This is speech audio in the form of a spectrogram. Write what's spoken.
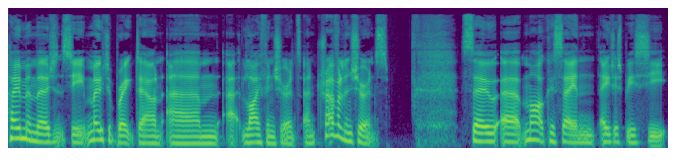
home emergency, motor breakdown, um, uh, life insurance, and travel insurance. So, uh, Mark Hussain, HSBC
